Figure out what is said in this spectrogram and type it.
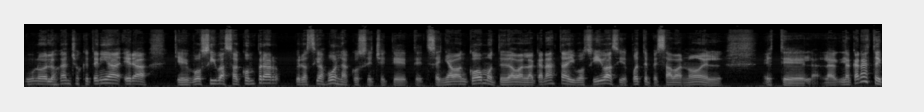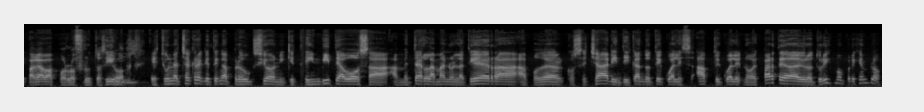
uno de los ganchos que tenía era que vos ibas a comprar, pero hacías vos la cosecha y te, te enseñaban cómo, te daban la canasta y vos ibas y después te pesaban, ¿no? El, este, la, canasta y pagabas por los frutos. Digo, este, una chacra que tenga producción y que te invite a vos a, meter la mano en la tierra, a poder cosechar, indicándote cuál es apto y cuál es no. ¿Es parte de agroturismo, por ejemplo?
